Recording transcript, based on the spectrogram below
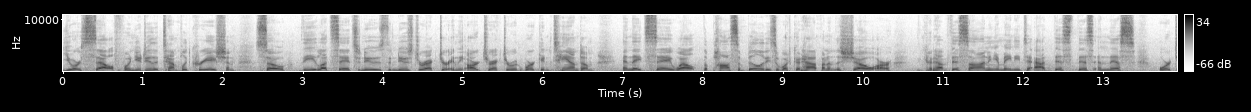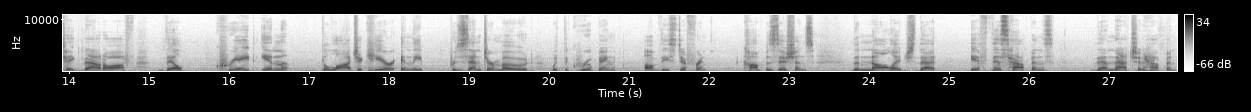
yourself when you do the template creation. So the let's say it's news, the news director and the art director would work in tandem and they'd say, well, the possibilities of what could happen in the show are you could have this on and you may need to add this, this, and this, or take that off. They'll create in the logic here in the presenter mode with the grouping of these different compositions, the knowledge that if this happens, then that should happen.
